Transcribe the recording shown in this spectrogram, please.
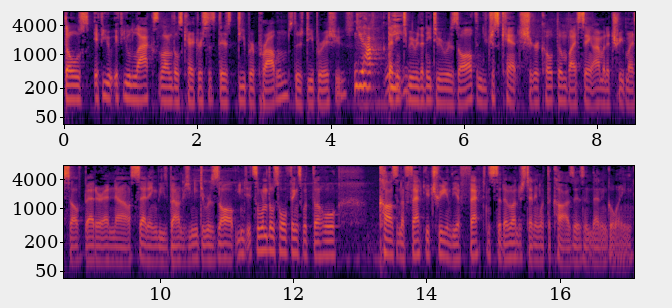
those if you if you lack a lot of those characteristics, there's deeper problems, there's deeper issues you have that need to be that need to be resolved, and you just can't sugarcoat them by saying I'm going to treat myself better and now setting these boundaries. You need to resolve. You, it's one of those whole things with the whole cause and effect. You're treating the effect instead of understanding what the cause is, and then going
